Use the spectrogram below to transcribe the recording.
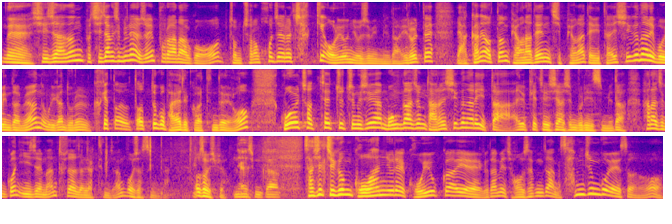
네, 시장은 시장 심리는 여전히 불안하고 좀처럼 호재를 찾기 어려운 요즘입니다. 이럴 때 약간의 어떤 변화된 지표나 데이터의 시그널이 보인다면 우리가 눈을 크게 떠, 떠뜨고 봐야 될 것 같은데요. 9월 첫째 주 증시에 뭔가 좀 다른 시그널이 있다 이렇게 제시하신 분이 있습니다. 하나증권 이재만 투자전략팀장 모셨습니다. 어서 오십시오. 안녕하십니까. 사실 지금 고환율의 고유가에 그다음에 저성장 삼중고에서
